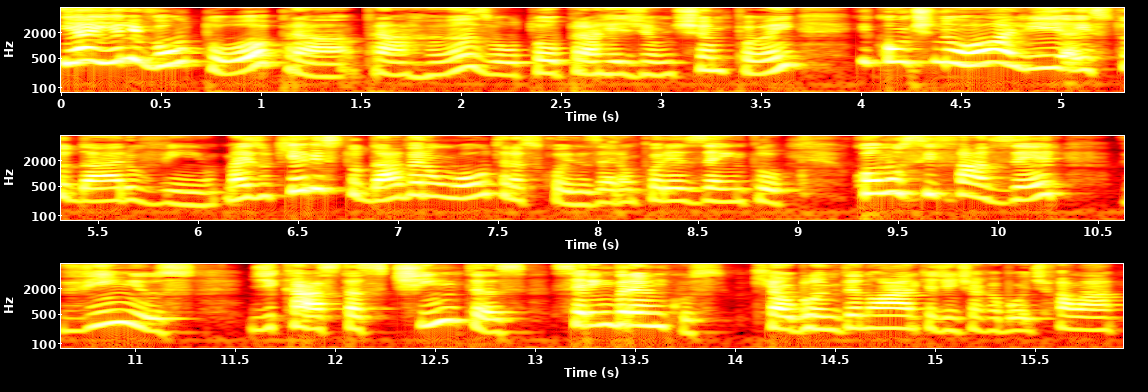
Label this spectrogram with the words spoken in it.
E aí ele voltou para Reims, voltou para a região de Champagne e continuou ali a estudar o vinho. Mas o que ele estudava eram outras coisas, eram, por exemplo, como se fazer vinhos de castas tintas serem brancos, que é o Blanc de Noir, que a gente acabou de falar.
